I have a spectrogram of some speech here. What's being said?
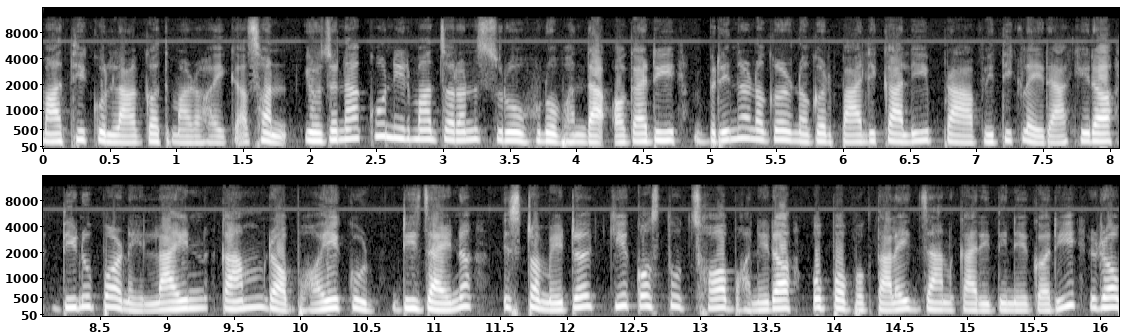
माथिको लागतमा रहेका छन्। योजनाको निर्माण चरण सुरु हुनुभन्दा अगाडि वीरेन्द्रनगर नगरपालिकाले प्राविधिकलाई राखेर दिनुपर्ने लाइन काम र भएको डिजाइन इस्टमेट के कस्तो छ भनेर उपभोक्तालाई जानकारी दिने गरी र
